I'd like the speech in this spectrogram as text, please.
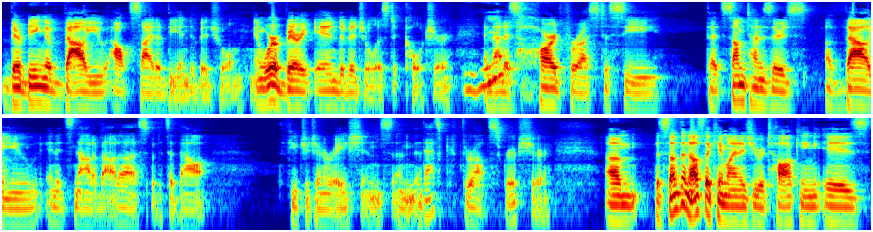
there being a value outside of the individual. And we're a very individualistic culture, mm-hmm. and that is hard for us to see that sometimes there's a value and it's not about us, but it's about future generations. And that's throughout scripture. Um, but something else that came to mind as you were talking is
